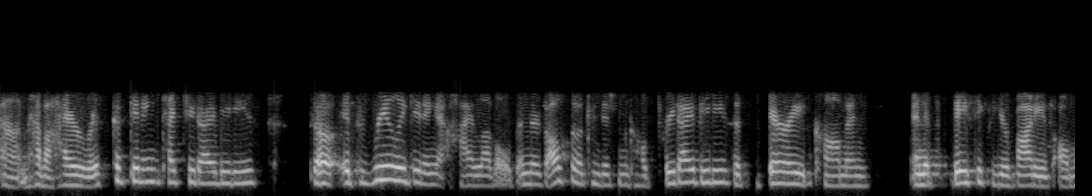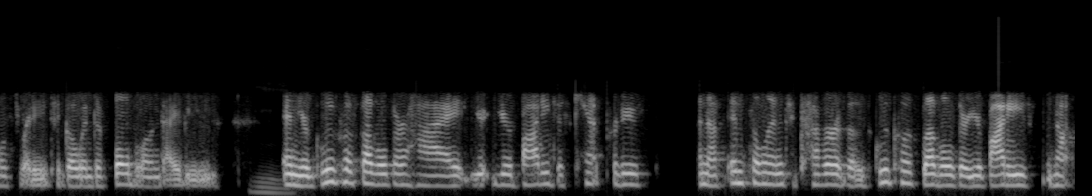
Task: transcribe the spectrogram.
um, have a higher risk of getting type 2 diabetes. So it's really getting at high levels. And there's also a condition called prediabetes that's very common. And it's basically your body is almost ready to go into full blown diabetes and your glucose levels are high, your, your body just can't produce enough insulin to cover those glucose levels, or your body's not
